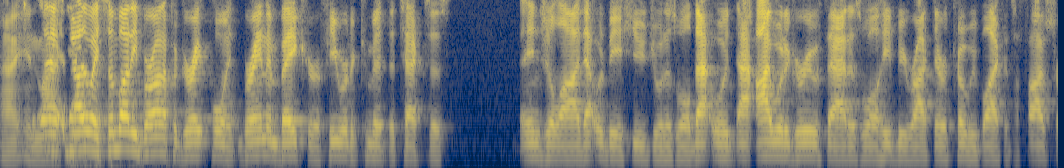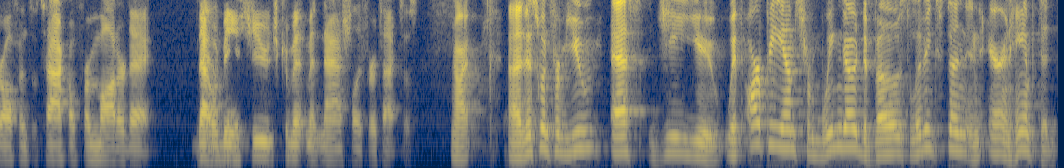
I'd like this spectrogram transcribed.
Uh, in my by the way, somebody brought up a great point. Brandon Baker, if he were to commit to Texas in July, that would be a huge one as well. That would I would agree with that as well. He'd be right there with Kobe Black. It's a five star offensive tackle from Mater Dei. That yeah. would be a huge commitment nationally for Texas. All right. Uh, this one from USGU. With RPMs from Wingo, DeBose, Livingston, and Aaron Hampton,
